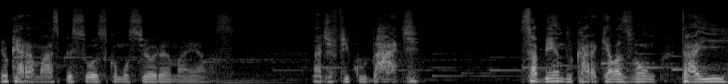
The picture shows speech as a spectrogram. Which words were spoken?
Eu quero amar as pessoas como o Senhor ama elas. Na dificuldade. Sabendo, cara, que elas vão trair.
